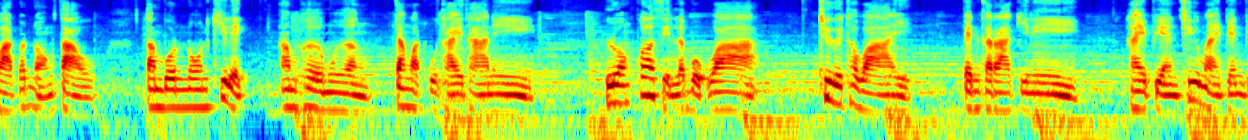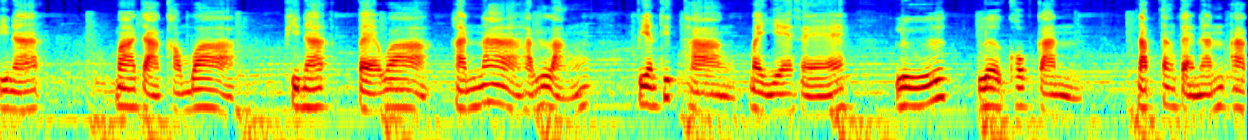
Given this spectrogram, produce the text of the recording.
วาดวัดหนองเต่าตำบลโนนขี้เหล็ก อำเภอเมือง จังหวัดอุทัยธานี หลวงพ่อศิลป์ระบุว่า ชื่อทวาย เป็นกรากินี ให้เปลี่ยนชื่อใหม่เป็นพินะ มาจากคำว่า พินะ แปลว่า หันหน้าหันหลัง เปลี่ยนทิศทาง ไม่แยแส หรือเลิกคบกัน นับตั้งแต่นั้นอา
